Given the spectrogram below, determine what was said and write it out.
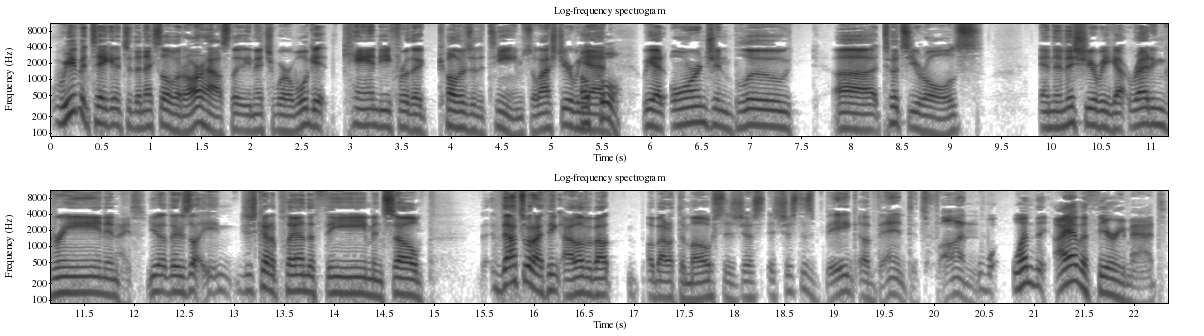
we've been taking it to the next level at our house lately, Mitch, where we'll get candy for the colors of the team. So last year we Oh, had cool. we had orange and blue uh, Tootsie Rolls. And then this year we got red and green, and you know, there's like, just kind of play on the theme, and so that's what I think I love about about it the most is just it's just this big event. It's fun. One, thing, I have a theory, Matt.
